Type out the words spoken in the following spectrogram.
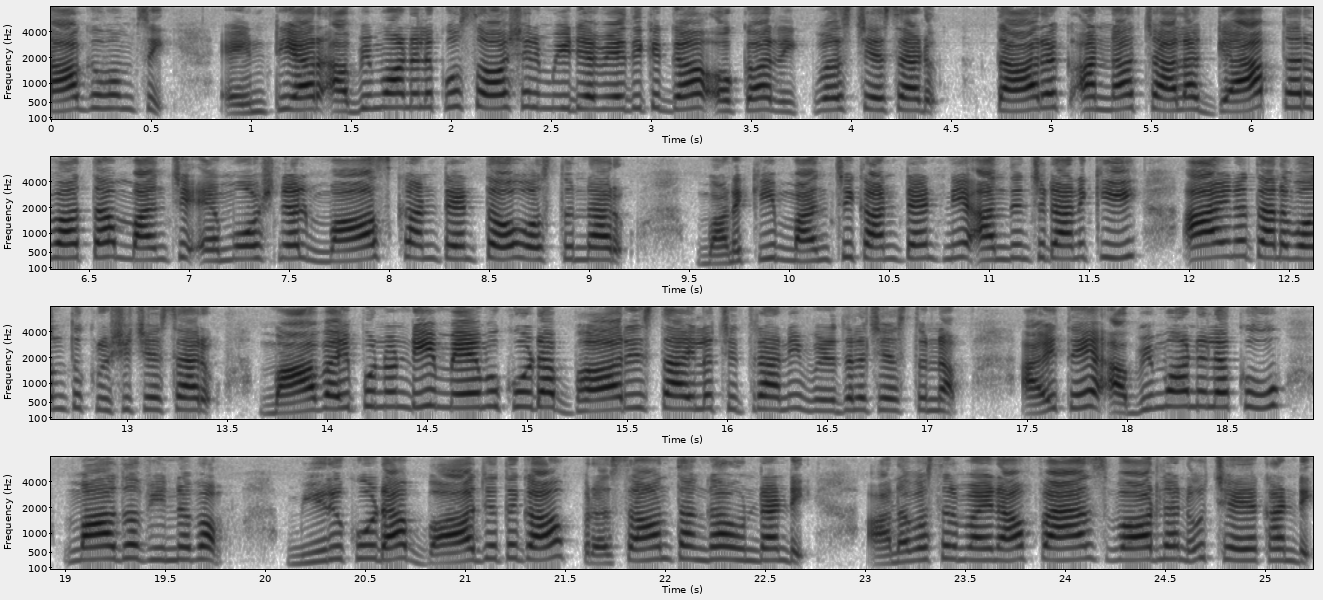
నాగవంశీ ఎన్టీఆర్ అభిమానులకు సోషల్ మీడియా వేదికగా ఒక రిక్వెస్ట్ చేశాడు. తారక్ అన్న చాలా గ్యాప్ తర్వాత మంచి ఎమోషనల్ మాస్ కంటెంట్తో వస్తున్నారు. మనకి మంచి కంటెంట్ని అందించడానికి ఆయన తన వంతు కృషి చేశారు. మా వైపు నుండి మేము కూడా భారీ స్థాయిలో చిత్రాన్ని విడుదల చేస్తున్నాం. అయితే అభిమానులకు మాధవ్ విన్నవం మీరు కూడా బాధ్యతగా ప్రశాంతంగా ఉండండి. అనవసరమైన ఫ్యాన్స్ వార్లను చేయకండి.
